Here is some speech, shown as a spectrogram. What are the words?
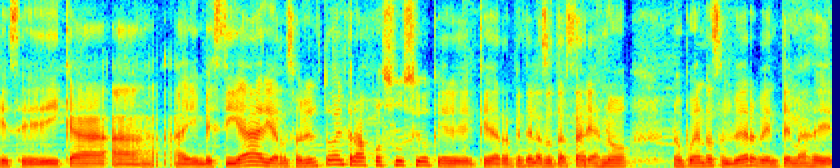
que se dedica a, investigar y a resolver todo el trabajo sucio que, que de repente las otras áreas no, no pueden resolver. Ven temas de,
